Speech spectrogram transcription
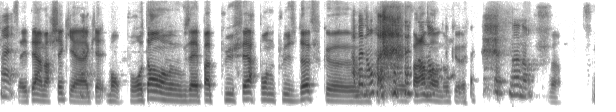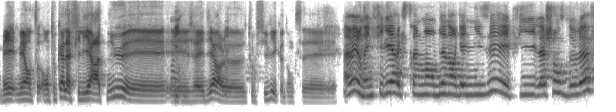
ça a été un marché qui a, qui a... Bon, pour autant, vous n'avez pas pu faire pondre plus d'œufs que ah bah non. auparavant. donc, euh, non, non. Mais, mais en, tout cas, la filière a tenu et, j'allais dire le, tout le suivi. Que donc c'est... Ah oui, on a une filière extrêmement bien organisée. Et puis la chance de l'œuf,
